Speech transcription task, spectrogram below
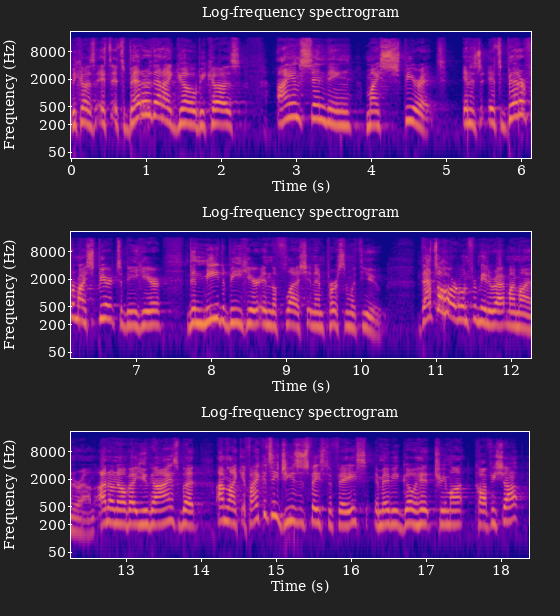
Because it's, it's better that I go because I am sending my spirit. And it's, it's better for my spirit to be here than me to be here in the flesh and in person with you. That's a hard one for me to wrap my mind around. I don't know about you guys, but I'm like, if I could see Jesus face to face and maybe go hit Tremont Coffee Shop,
